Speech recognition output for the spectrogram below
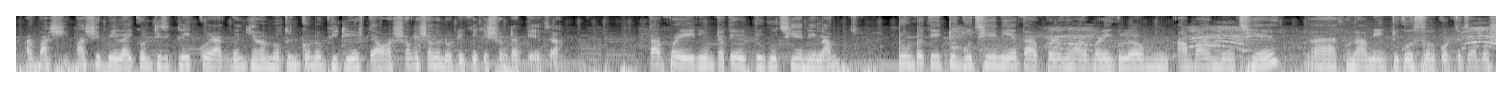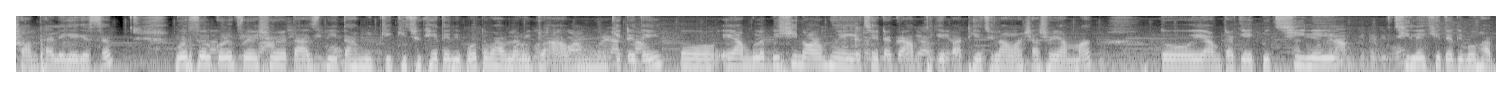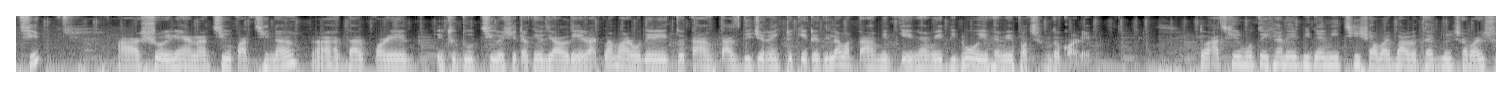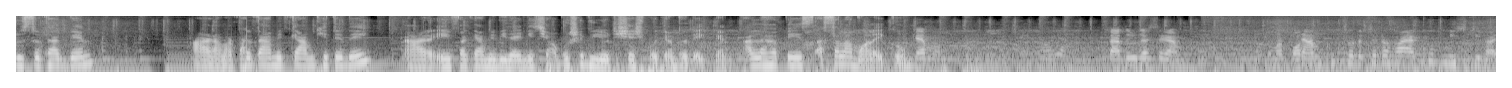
আর পাশে পাশে বেল আইকনটি ক্লিক করে রাখবেন যেন নতুন কোনো ভিডিও দেওয়ার সঙ্গে সঙ্গে নোটিফিকেশনটা পেয়ে যান। তারপরে এই রুমটাকেও একটু গুছিয়ে নিলাম। রুমটাকে একটু গুছিয়ে নিয়ে তারপরে ঘর বাড়িগুলো আবার মুছে এখন আমি একটু গোসল করতে যাব। সন্ধ্যায় লেগে গেছে। গোসল করে ফ্রেশ হয়ে তাজবি তাহমিদকে কিছু খেতে দিব। তো ভাবলাম একটু আম কেটে দেই। তো এই আমগুলো বেশি নরম হয়ে গেছে এটা গ্রাম থেকে পাঠিয়েছিল আমার শাশুড়ি আম্মা। তো এই আমটাকে একটু ছিলে ছিলে খেতে দিব ভাবছি। আর শরীরে এনার্জিও পাচ্ছি না। তারপরে একটু দুধ ছিল সেটাকে জাল দিয়ে রাখলাম। আর ওদের এই তো তা- তাসবির জন্য একটু কেটে দিলাম আর তাহমিদকে এইভাবেই দিব এইভাবেই পছন্দ করে। তো আজকের মতো এখানে বিদায় নিচ্ছি। সবাই ভালো থাকবেন, সবাই সুস্থ থাকবেন। আর আমার তাহমিদকে আম খেতে দেই। আর এই ফাঁকে আমি বিদায় নিচ্ছি। অবশ্যই ভিডিওটি শেষ পর্যন্ত দেখবেন। আল্লাহ হাফিজ। আসসালামু আলাইকুম। কেমন? দাদুর গাছের আম। তোমার আম খুব ছোট ছোট হয় আর খুব মিষ্টি হয়।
